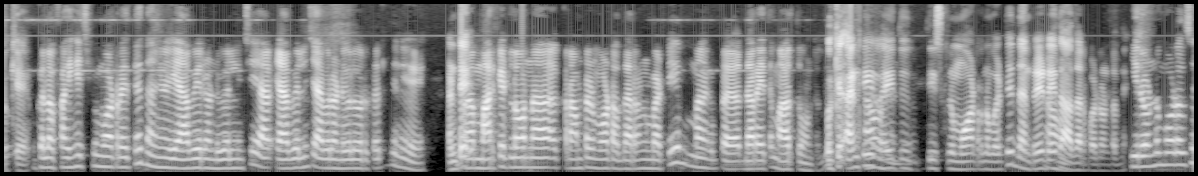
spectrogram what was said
ఓకే ఒకవేళ ఫైవ్ హెచ్పి మోటార్ అయితే దాని యాభై రెండు వేల నుంచి యాభై నుంచి యాభై రెండు వేల వరకు అయితే దీని అంటే మార్కెట్లో ఉన్న క్రాంప్టన్ మోటార్ ధరను బట్టి మనకి ధర అయితే మారుతూ ఉంటుంది ఓకే అంటే. రైతు తీసుకునే మోటార్ బట్టి దాని రేట్ అయితే. ఆధారపడి ఉంటుంది ఈ రెండు మోడల్స్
